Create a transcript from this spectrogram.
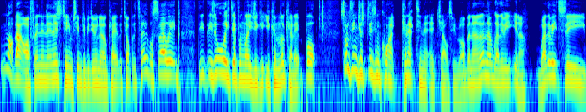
not that often, and, his team seem to be doing okay at the top of the table. So it, there's always different ways you, you can look at it, but something just isn't quite connecting at, at Chelsea, Rob. And I don't know whether he, you know, whether it's the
